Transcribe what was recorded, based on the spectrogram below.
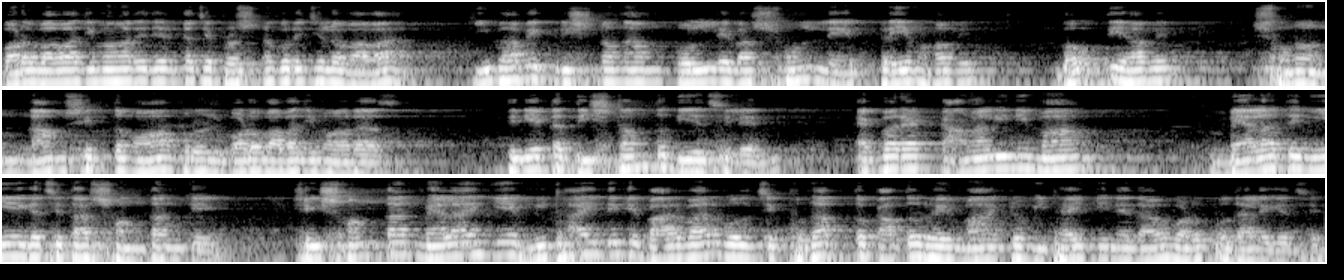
বড় বাবাজি মহারাজের কাছে প্রশ্ন করেছিল, বাবা, কীভাবে কৃষ্ণ নাম করলে বা শুনলে প্রেম হবে, ভক্তি হবে? শুনুন, নাম সিদ্ধ মহাপুরুষ বড় বাবাজি মহারাজ। তিনি একটা দৃষ্টান্ত দিয়েছিলেন। একবার এক কাঙালিনী মা মেলাতে নিয়ে গেছে তার সন্তানকে। সেই সন্তান মেলায় গিয়ে মিঠাই দেখে বারবার বলছে, ক্ষুধার্ত কাতর হয়ে মা একটু মিঠাই কিনে দাও, বড় ক্ষুধা লেগেছে।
